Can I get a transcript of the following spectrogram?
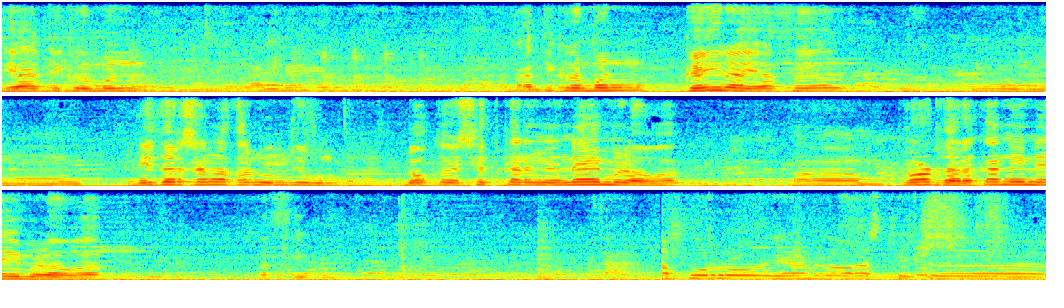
हे अतिक्रमण अतिक्रमण गैर आहे असं निदर्शनास आणून देऊन लोक शेतकऱ्यांना न्याय मिळावा प्लॉटधारकांनी न्याय मिळावा असे नागपूर येणगाव रस्त्याचं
